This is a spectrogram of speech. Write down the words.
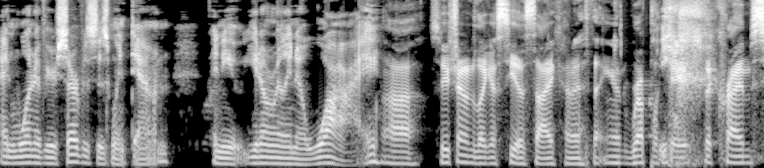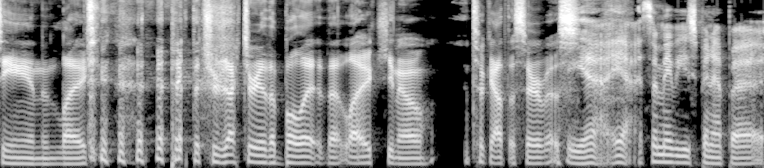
and one of your services went down and you you don't really know why Uh, so you're trying to do like a CSI kind of thing and replicate Yeah. the crime scene and like pick the trajectory of the bullet that like you know took out the service. yeah yeah so maybe you spin up a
